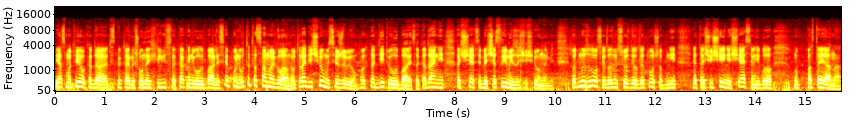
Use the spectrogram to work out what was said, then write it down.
Я смотрел, когда этот спектакль шел на их лица, как они улыбались. Я понял, вот это самое главное. Вот ради чего мы все живем. Вот когда дети улыбаются, когда они ощущают себя счастливыми и защищенными. Вот мы, взрослые, должны все сделать для того, чтобы они, это ощущение счастья у них было ну, постоянно.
